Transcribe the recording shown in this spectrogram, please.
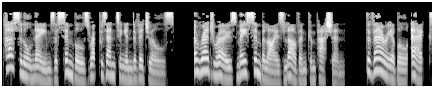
Personal names are symbols representing individuals. A red rose may symbolize love and compassion. The variable x,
